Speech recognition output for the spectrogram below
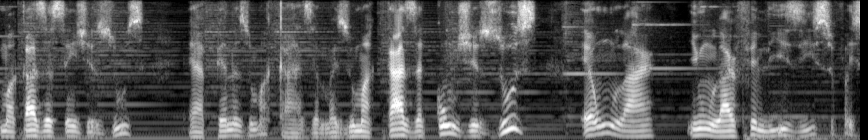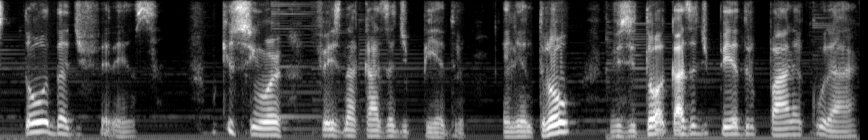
Uma casa sem Jesus é apenas uma casa, mas uma casa com Jesus é um lar e um lar feliz, e isso faz toda a diferença. O que o Senhor fez na casa de Pedro? Ele entrou, visitou a casa de Pedro para curar.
